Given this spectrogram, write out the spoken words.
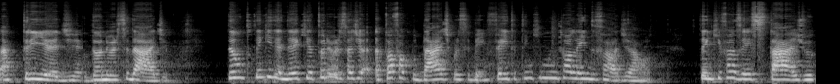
a tríade da universidade. Então, tu tem que entender que a tua universidade, a tua faculdade, para ser bem feita, tem que ir muito além da sala de aula. Tu tem que fazer estágio,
